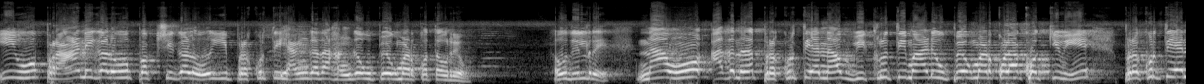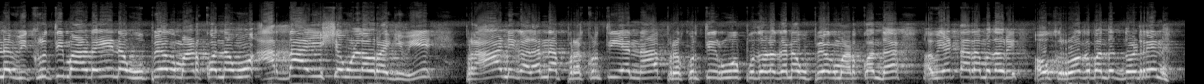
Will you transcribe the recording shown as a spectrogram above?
ಇವು ಪ್ರಾಣಿಗಳು, ಪಕ್ಷಿಗಳು ಈ ಪ್ರಕೃತಿ ಹೆಂಗದ ಹಂಗ ಉಪಯೋಗ ಮಾಡ್ಕೋತಾವ್ರಿ ಅವು. ಹೌದಿಲ್ರಿ? ನಾವು ಅದನ್ನ ಪ್ರಕೃತಿಯನ್ನ ವಿಕೃತಿ ಮಾಡಿ ಉಪಯೋಗ ಮಾಡ್ಕೊಳಕ್ ಹೋಕ್ಕಿವಿ. ಪ್ರಕೃತಿಯನ್ನ ವಿಕೃತಿ ಮಾಡಿ ನಾವು ಉಪಯೋಗ ಮಾಡ್ಕೊಂಡು ನಾವು ಅರ್ಧ ಆಯುಷ್ಯ ಉಳ್ಳವರಾಗಿವಿ. ಪ್ರಾಣಿಗಳನ್ನ ಪ್ರಕೃತಿಯನ್ನ ಪ್ರಕೃತಿ ರೂಪದೊಳಗನ ಉಪಯೋಗ ಮಾಡ್ಕೊಂಡ ಅವು ಎಷ್ಟು ಆರಾಮದವ್ರಿ? ಅವಕ್ಕೆ ರೋಗ ಬಂದದ್ದು ನೋಡ್ರೇನು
